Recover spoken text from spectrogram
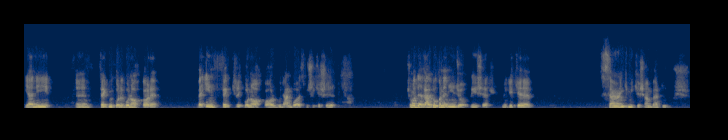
یعنی فکر می‌کنه گناهکاره و این فکر گناهکار بودن باعث میشه که شعر بگه شما دقت بکنین اینجا به این شعر میگه که سنگ می‌کشم بر دوش.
